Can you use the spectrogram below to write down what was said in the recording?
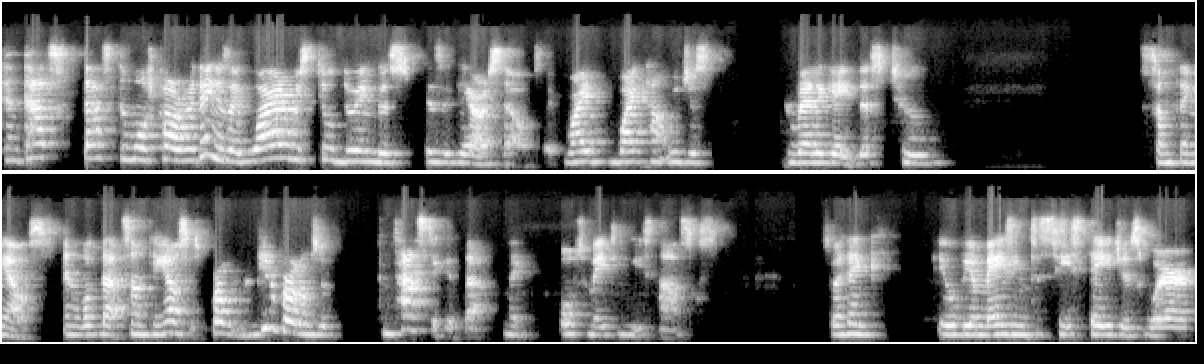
Then that's that's the most powerful thing. Is like why are we still doing this physically ourselves? Like why why can't we just relegate this to something else. And what that something else is program. Computer programs are fantastic at that, like automating these tasks. So I think it would be amazing to see stages where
